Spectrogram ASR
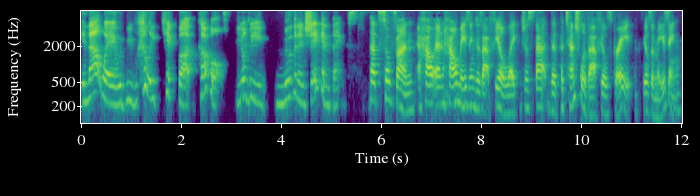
in that way would be really kick butt couple you'll be moving and shaking things. That's so fun. How and how amazing does that feel? Like just that the potential of that feels great. It feels amazing.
